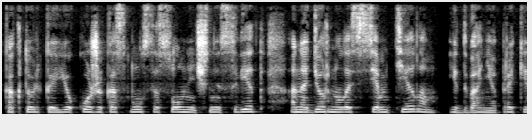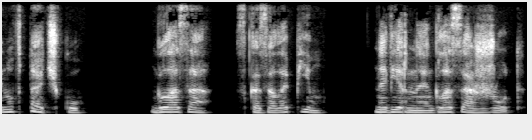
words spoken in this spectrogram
Как только ее кожи коснулся солнечный свет, она дернулась всем телом, едва не опрокинув тачку. «Глаза», – сказала Пим. «Наверное, глаза жжет».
